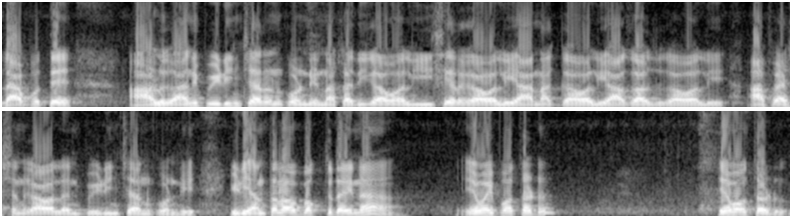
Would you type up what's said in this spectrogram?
లేకపోతే వాళ్ళు కానీ పీడించారనుకోండి నాకు అది కావాలి ఈ చీర కావాలి ఆ నాకు కావాలి ఆ గాజు కావాలి ఆ ఫ్యాషన్ కావాలని పీడించారనుకోండి ఇది ఎంతలో భక్తుడైనా ఏమైపోతాడు? ఏమవుతాడు?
